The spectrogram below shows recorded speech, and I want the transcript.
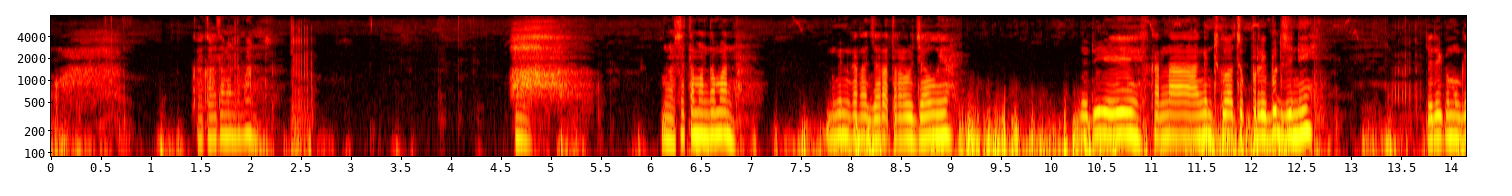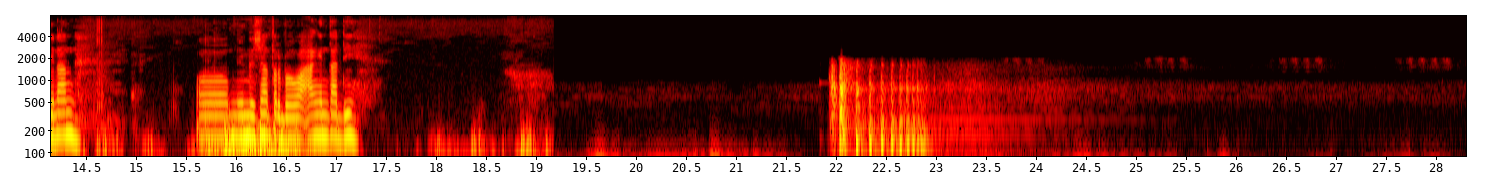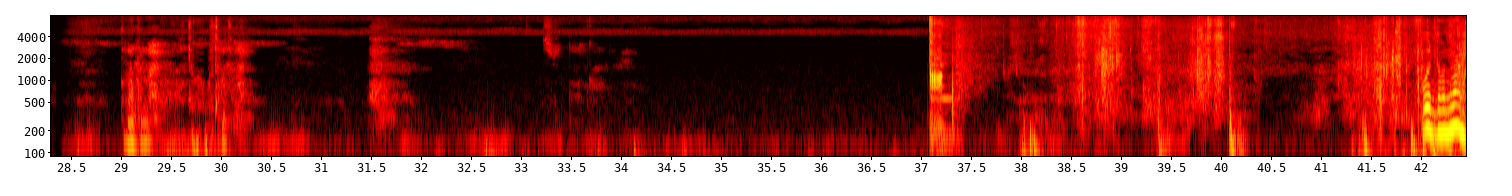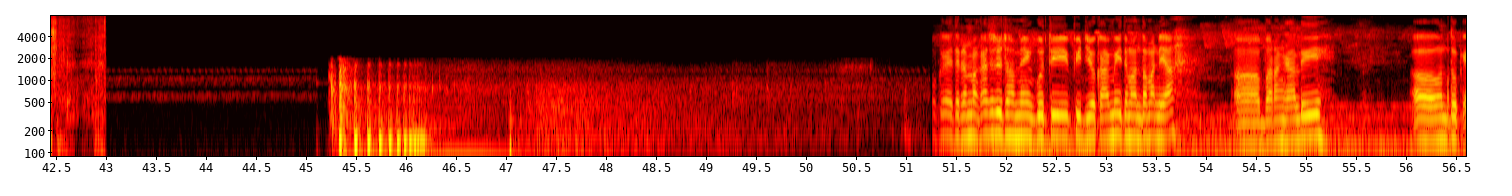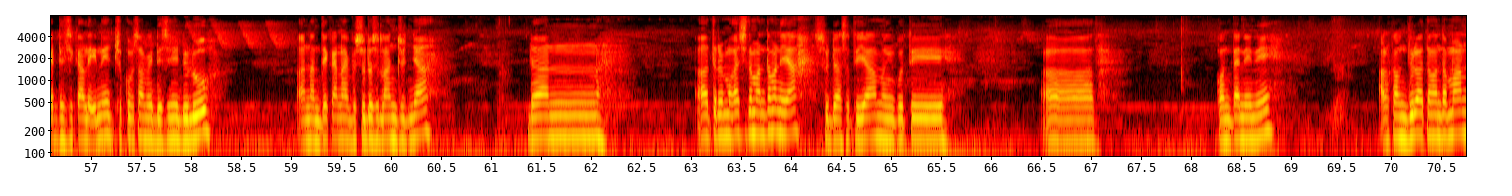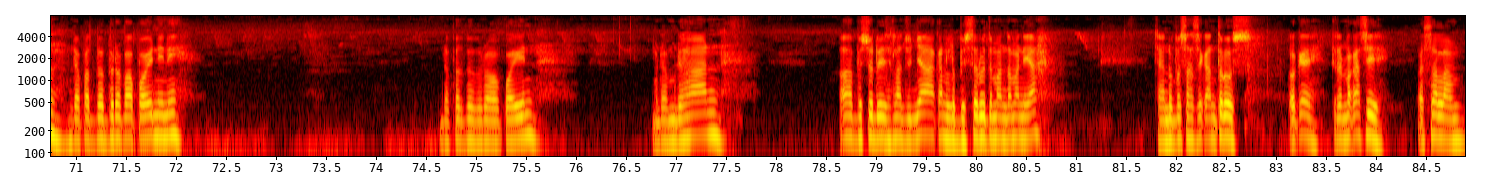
Wah, gagal teman-teman. Ah, merasa teman-teman. Mungkin karena jarak terlalu jauh ya. Jadi karena angin juga cukup ribut di sini jadi kemungkinan oh, mimisnya terbawa angin tadi Pun teman-teman Oke, terima kasih sudah mengikuti video kami teman-teman ya. Eh, barangkali eh, untuk edisi kali ini cukup sampai di sini dulu. Eh, nantikan episode selanjutnya. Dan eh, terima kasih teman-teman ya sudah setia mengikuti eh, konten ini. Alhamdulillah teman-teman dapat beberapa poin ini. Dapat beberapa poin. Mudah-mudahan eh, episode selanjutnya akan lebih seru teman-teman ya. Jangan lupa saksikan terus. Oke, terima kasih. Wassalam.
